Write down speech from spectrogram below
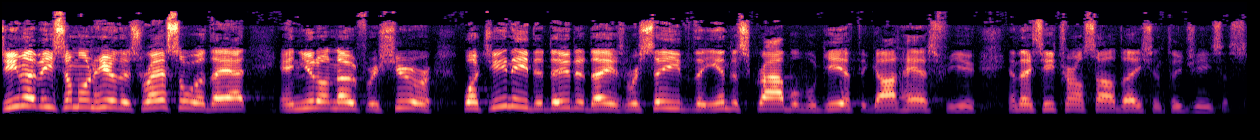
So you may be someone here that's wrestled with that and you don't know for sure. What you need to do today is receive the indescribable gift that God has for you, and that's eternal salvation through Jesus.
